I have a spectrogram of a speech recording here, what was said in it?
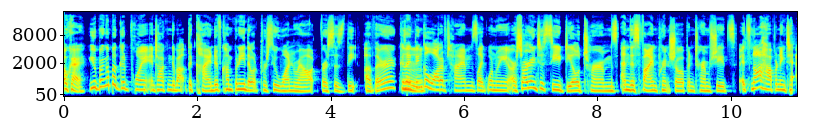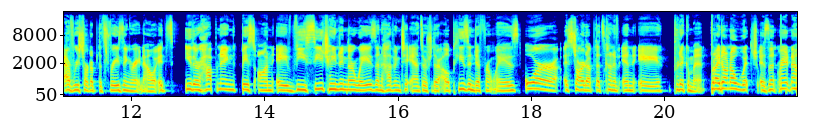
Okay. You bring up a good point in talking about the kind of company that would pursue one route versus the other. Because I think mm-hmm. a lot of times, like when we are starting to see deal terms and this fine print show up in term sheets, it's not happening to every startup that's raising right now. It's either happening based on a VC changing their ways and having to answer to their LPs in different ways, or a startup that's kind of in a predicament. But I don't know which isn't right now.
